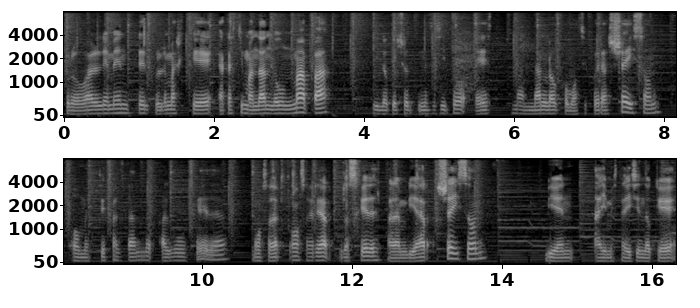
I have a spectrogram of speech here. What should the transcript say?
probablemente. El problema es que acá estoy mandando un mapa y lo que yo necesito es mandarlo como si fuera JSON o me esté faltando algún header. Vamos a, ver, agregar los headers para enviar JSON. Bien, ahí me está diciendo que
